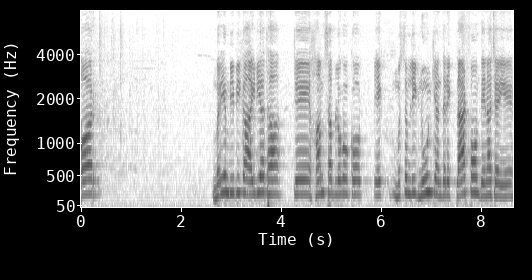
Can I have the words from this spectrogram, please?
और मरियम बीबी का आइडिया था कि हम सब लोगों को एक मुस्लिम लीग नून के अंदर एक प्लेटफॉर्म देना चाहिए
